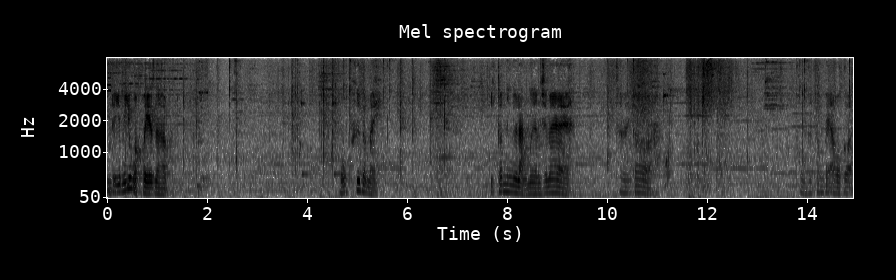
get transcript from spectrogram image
ผมจะยังไม่ยุ่งกับเควสนะครับ โอ้พืชแบบใหม่ อีกต้นหนึ่งอยู่หลังเมืองใช่ไหมถ้างั้นก็ คงจะต้องไปเอาก่อน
